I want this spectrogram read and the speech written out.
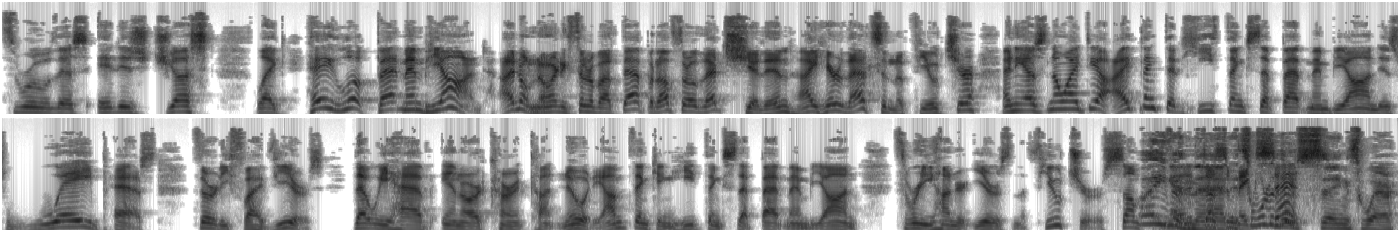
through this. It is just like, hey, look, Batman Beyond. I don't know anything about that, but I'll throw that shit in. I hear that's in the future. And he has no idea. I think that he thinks that Batman Beyond is way past 35 years that we have in our current continuity. I'm thinking he thinks that Batman Beyond 300 years in the future or something. Well, even and it that, doesn't it's one sense. of those things where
